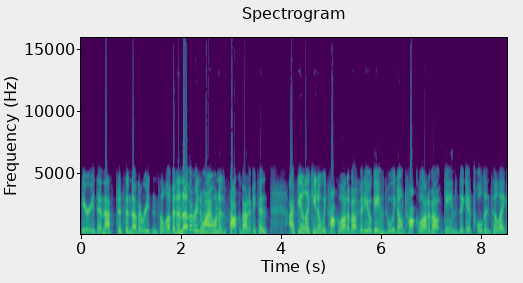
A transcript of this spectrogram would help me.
series, and that's just another reason to love it. Another reason why I wanted to talk about it because I feel like you know we talk a lot about video games, but we don't talk a lot about games that get pulled into like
